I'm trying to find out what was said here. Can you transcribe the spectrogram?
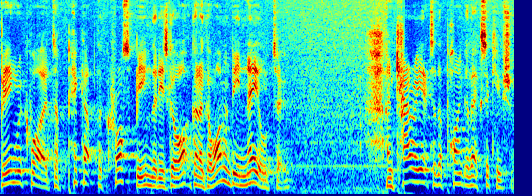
being required to pick up the crossbeam that he's go going to go on and be nailed to and carry it to the point of execution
